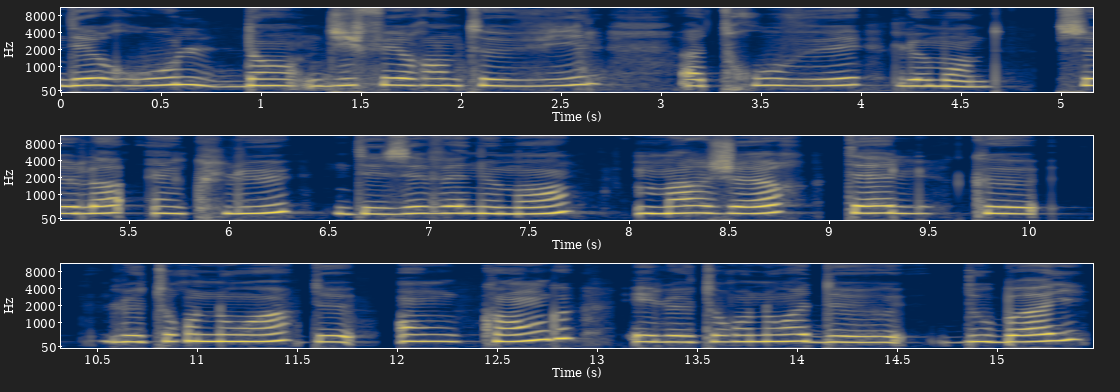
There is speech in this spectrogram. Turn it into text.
déroulent dans différentes villes à trouver le monde. Cela inclut des événements majeurs tels que le tournoi de Hong Kong et le tournoi de Dubaï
